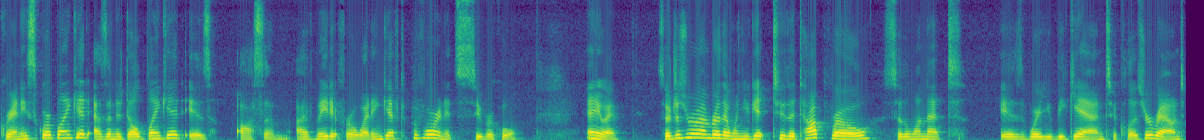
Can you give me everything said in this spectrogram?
granny square blanket as an adult blanket is awesome. I've made it for a wedding gift before and it's super cool. Anyway, so just remember that when you get to the top row, so the one that is where you began to close your round,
